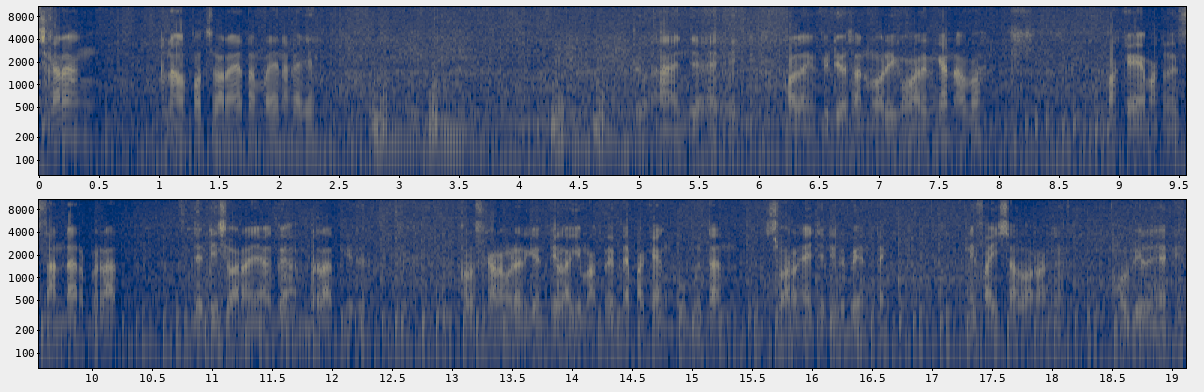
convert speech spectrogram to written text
Sekarang knalpot suaranya tambah enak aja. Tuh anjay. Kalau yang video San Mori kemarin kan apa? Pakai magnet standar berat. Jadi suaranya agak berat gitu kalau sekarang udah diganti lagi magnetnya pakai yang bubutan suaranya jadi lebih enteng ini Faisal orangnya mobilnya nih.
